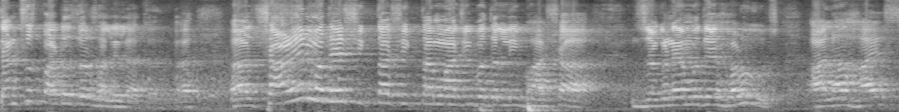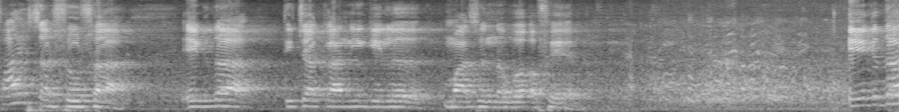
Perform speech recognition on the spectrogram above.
त्यांचंच पारड जड झालेलं आहे आता. शाळेमध्ये शिकता शिकता माझी बदलली भाषा. जगण्यामध्ये हळूच आला हाय फायचा शोषा. एकदा तिच्या कानी गेलं माझं नवं अफेअर. एकदा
